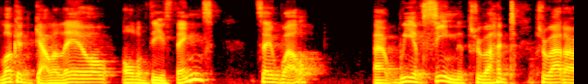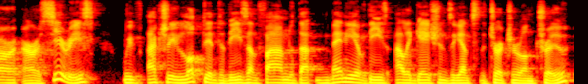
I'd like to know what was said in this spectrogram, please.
look at Galileo, all of these things. Say, well, uh, we have seen throughout throughout our, our series, we've actually looked into these and found that many of these allegations against the church are untrue.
